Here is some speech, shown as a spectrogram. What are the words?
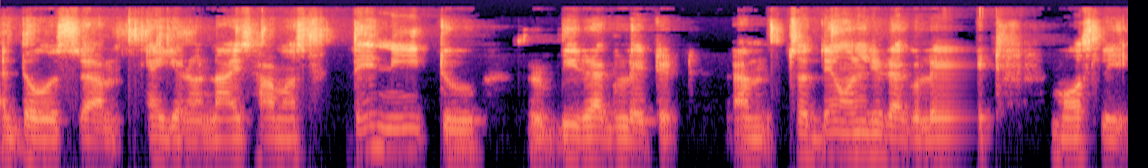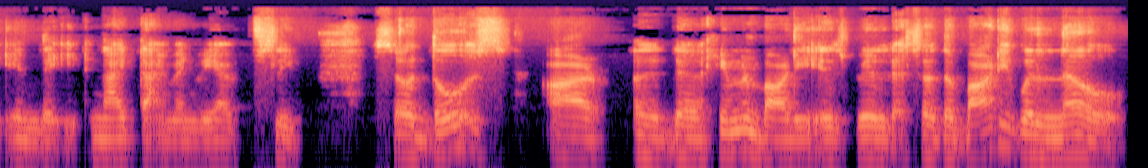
and those um, you know nice hormones. They need to be regulated. Um, so they only regulate mostly in the night time when we have sleep. So those are uh, the human body is built. So the body will know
